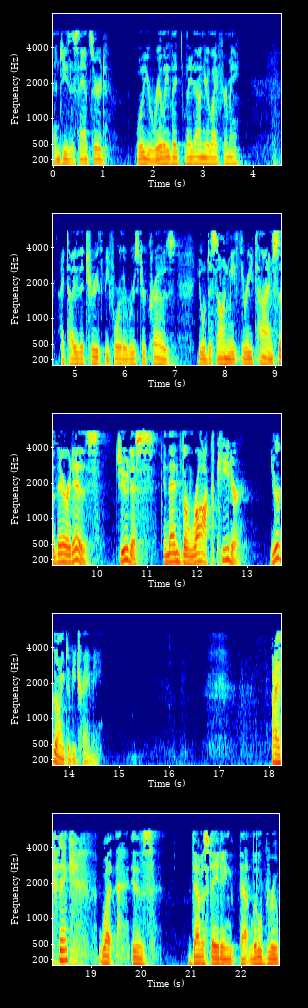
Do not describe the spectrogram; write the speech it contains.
Then Jesus answered, Will you really lay down your life for me? I tell you the truth, before the rooster crows, you will disown me three times. So there it is. Judas, and then the rock, Peter. You're going to betray me. But I think what is devastating that little group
